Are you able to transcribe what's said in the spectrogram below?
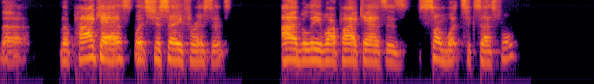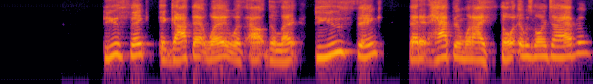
the the podcast, let's just say for instance, I believe our podcast is somewhat successful. Do you think it got that way without delay? Do you think that it happened when I thought it was going to happen?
